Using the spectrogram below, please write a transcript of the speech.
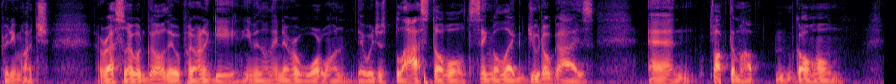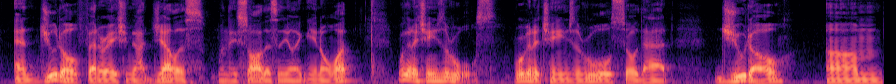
pretty much. A wrestler would go, they would put on a gi, even though they never wore one. They would just blast double, single leg judo guys and fuck them up, go home. And Judo Federation got jealous when they saw this, and you're like, you know what? We're going to change the rules. We're going to change the rules so that judo um,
